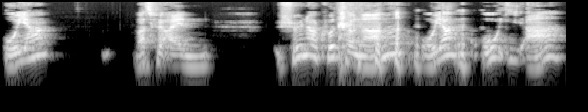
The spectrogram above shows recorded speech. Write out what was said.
Oja, was für ein schöner kurzer Name. Oja, O-I-A.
